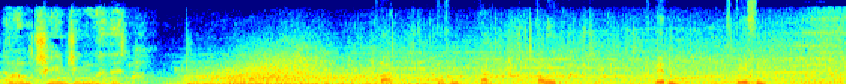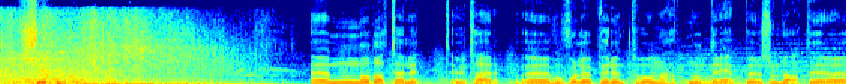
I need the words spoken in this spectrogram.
and I'm changing with it. Der. Ta den. Der. Ta den. Spis den. Skyt den. Eh, Nå datt jeg litt ut her. Eh, Hvorfor løper vi rundt på Manhattan og dreper soldater eh,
